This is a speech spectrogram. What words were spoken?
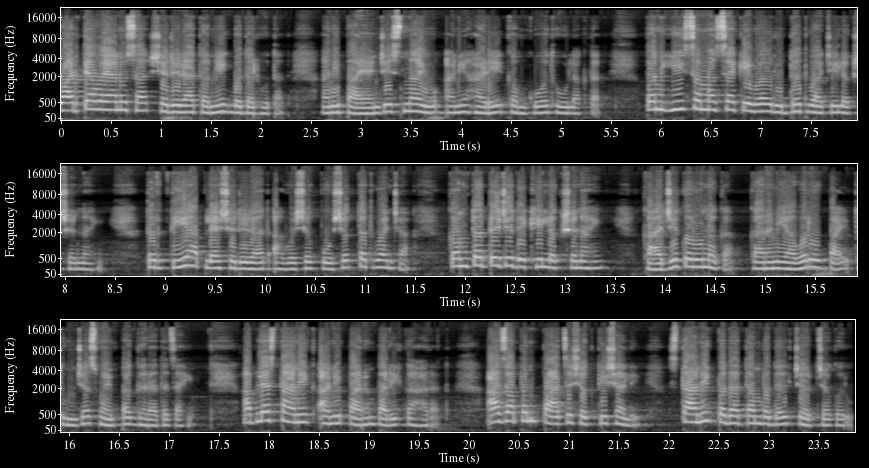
वाढत्या वयानुसार शरीरात अनेक बदल होतात आणि पायांचे स्नायू आणि हाडे कमकुवत होऊ लागतात. पण ही समस्या केवळ वृद्धत्वाचे लक्षण नाही तर ती आपल्या शरीरात आवश्यक पोषक तत्वांच्या कमतरतेचे देखील लक्षण आहे. काळजी करू नका कारण यावर उपाय तुमच्या स्वयंपाकघरातच आहे. आपल्या स्थानिक आणि पारंपरिक आहारात. आज आपण पाच शक्तिशाली स्थानिक पदार्थांबद्दल चर्चा करू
